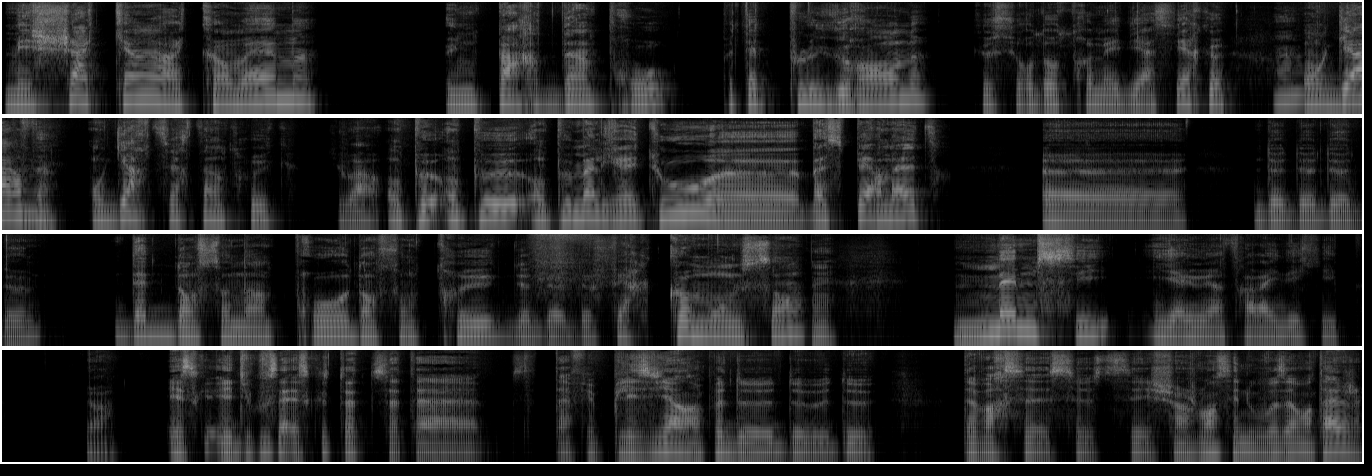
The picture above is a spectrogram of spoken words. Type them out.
mais chacun a quand même une part d'impro peut-être plus grande que sur d'autres médias. C'est-à-dire que Hein on garde, on garde certains trucs. Tu vois, on peut, on peut, on peut malgré tout euh, bah, se permettre euh, de, de, de, d'être dans son impro, dans son truc, de, de, faire comme on le sent, Ouais. même si il y a eu un travail d'équipe. Est-ce que- et du coup, ça- est-ce que toi, ça t'a ça t'a fait plaisir un peu de, d'avoir ce- ce- ces changements, ces nouveaux avantages?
